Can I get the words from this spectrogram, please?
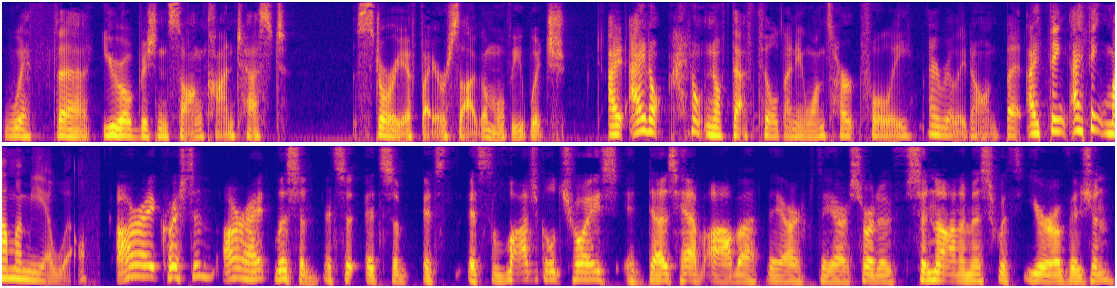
with the Eurovision Song Contest Story of Fire Saga movie, which I, I don't I don't know if that filled anyone's heart fully. I really don't. But I think I think Mamma Mia will. All right, Kristen. All right. Listen, it's a, it's a, it's, it's the logical choice. It does have ABBA. They are, they are sort of synonymous with Eurovision.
